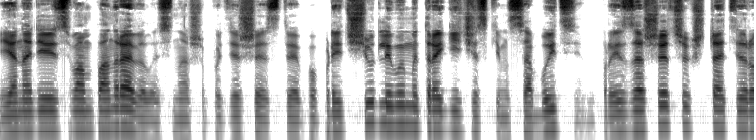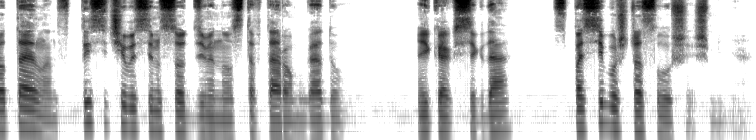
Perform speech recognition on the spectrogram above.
Я надеюсь, вам понравилось наше путешествие по причудливым и трагическим событиям, произошедших в штате Рот-Айленд в 1892 году. И как всегда, спасибо, что слушаешь меня.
